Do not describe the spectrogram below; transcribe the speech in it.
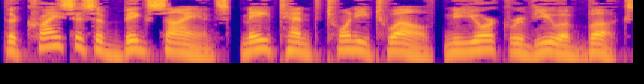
The Crisis of Big Science, May 10, 2012, New York Review of Books.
